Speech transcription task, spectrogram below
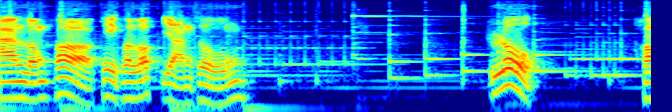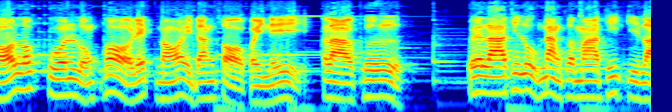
งานหลวงพ่อที่เคารพอย่างสูง ลูก ขอรบกวนหลวงพ่อเล็กน้อยดังต่อไปนี้ กล่าวคือ เวลาที่ลูกนั่งสมาธิจีไร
